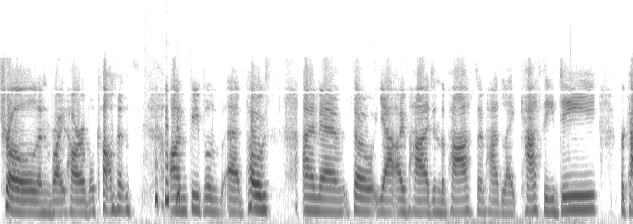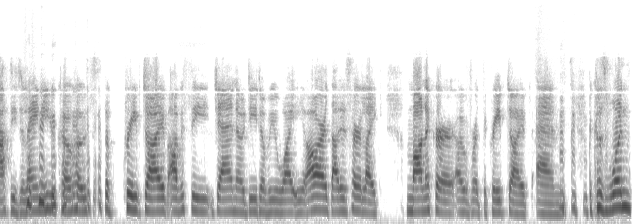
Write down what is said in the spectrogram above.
troll and write horrible comments on people's uh, posts. And um, so, yeah, I've had in the past, I've had like Cassie D for Cassie Delaney, who co hosts the Creep Dive. Obviously, Jen O D W Y E R, that is her like moniker over at the Creep Dive. Um, because one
